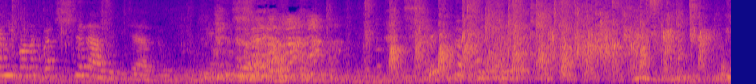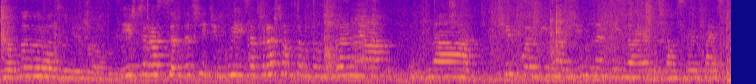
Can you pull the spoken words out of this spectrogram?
Ani, bo ona chyba trzy razy widziała ten film. I żadnego razu nie żałuję. Jeszcze raz serdecznie dziękuję i zapraszam tam do wydania na ciepłe wino, zimne wino, jak tam sobie Państwo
